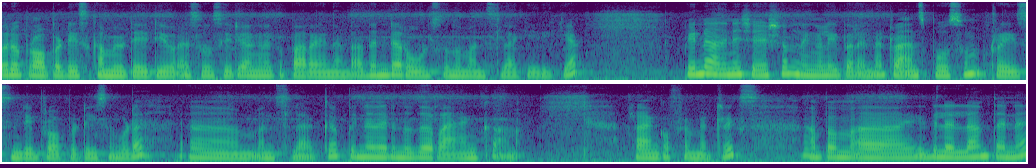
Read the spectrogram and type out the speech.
ഓരോ പ്രോപ്പർട്ടീസ് കമ്മ്യൂട്ടേറ്റീവ് അസോസിയേറ്റീവ് അങ്ങനെയൊക്കെ പറയുന്നുണ്ട്. അതിന്റെ റൂൾസ് ഒന്ന് മനസ്സിലാക്കിയിരിക്കുക. പിന്നെ അതിനുശേഷം നിങ്ങൾ ഈ പറയുന്ന ട്രാൻസ്പോസും ട്രേസിന്റെയും പ്രോപ്പർട്ടീസും കൂടെ മനസ്സിലാക്കുക. പിന്നെ വരുന്നത് റാങ്ക് ആണ്. റാങ്ക് ഓഫ് എ മെട്രിക്സ് അപ്പം ഇതിലെല്ലാം തന്നെ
